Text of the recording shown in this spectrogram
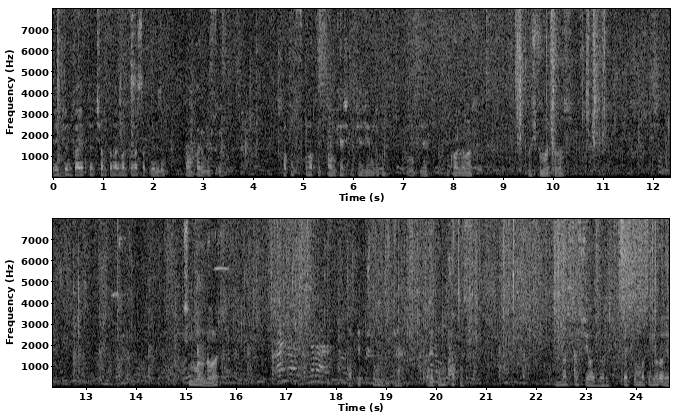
Elektronik aletler, çantalar, mantalar satılıyor bizim Ankara usulü. Kablosuz kulaklık Anker 229 rufle. Yukarıda var. Başka markalar. Çin malı da var. Bak 79 rufle. iPhone'un çakması. Bunlar ses cihazları. Ses bombası diyorlar ya.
